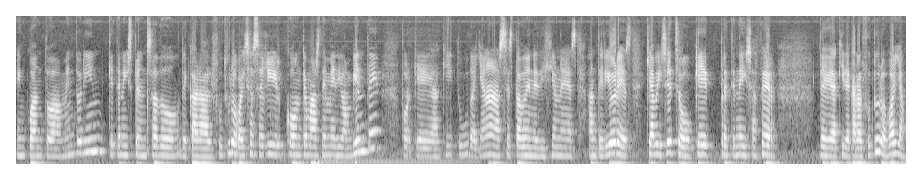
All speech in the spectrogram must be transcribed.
En cuanto a mentoring, ¿qué tenéis pensado de cara al futuro? ¿Vais a seguir con temas de medio ambiente? Porque aquí tú, Dayana, has estado en ediciones anteriores. ¿Qué habéis hecho o qué pretendéis hacer de aquí de cara al futuro? Vaya.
